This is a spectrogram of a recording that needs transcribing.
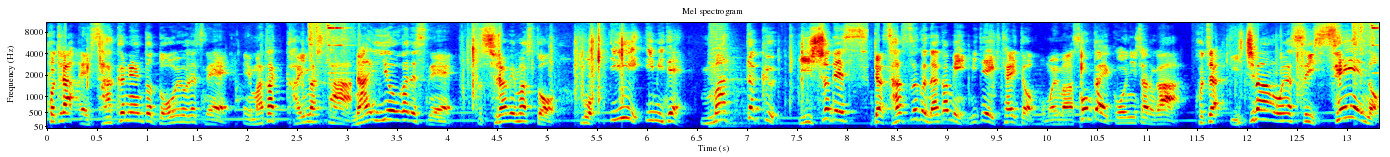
こちら、え昨年と同様ですね、えまた買いました。内容がですねちょっと調べますともういい意味で全く一緒です。では早速中身見ていきたいと思います。今回購入したのがこちら一番お安い1000円の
